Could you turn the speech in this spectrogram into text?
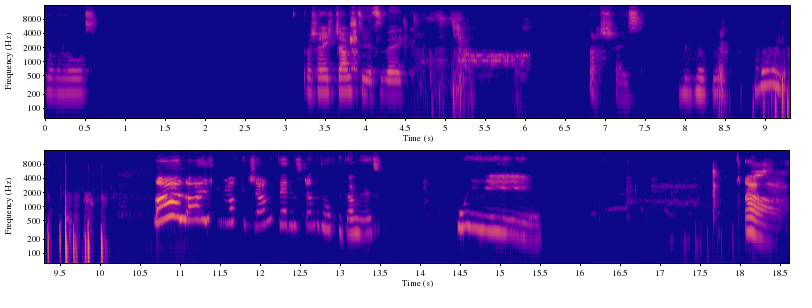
Ehrenlos. Wahrscheinlich jumpst du jetzt weg. Ach, scheiße. Moin. Ah, lol, ich bin noch gejumpt, während das Jump hochgegangen ist. Hui. Ah.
